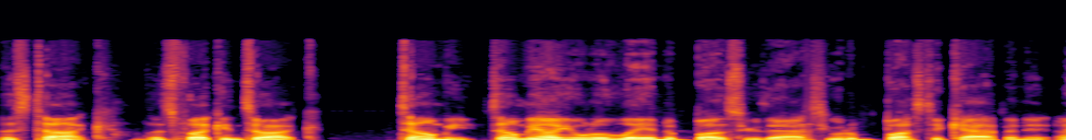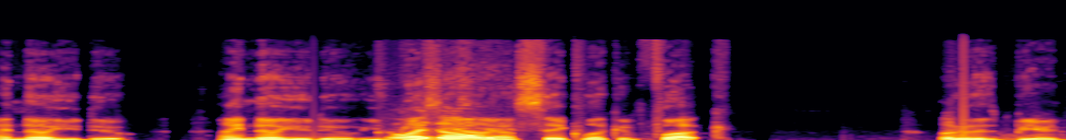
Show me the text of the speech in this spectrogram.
Let's talk. Let's fucking talk. Tell me. Tell me how you want to lay into Buster's ass. You want to bust a cap in it. I know you do. I know you do. You No, I don't. bestiality sick looking fuck. Look at this beard.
